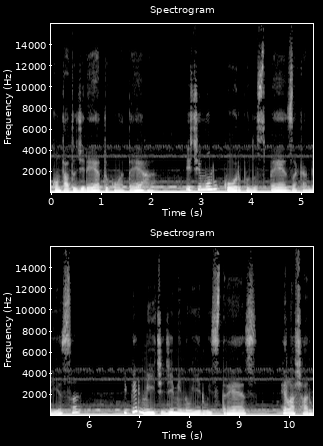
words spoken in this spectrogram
O contato direto com a terra estimula o corpo dos pés à cabeça e permite diminuir o estresse, relaxar o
